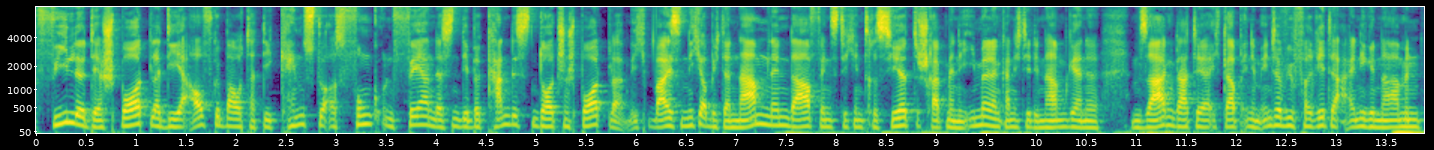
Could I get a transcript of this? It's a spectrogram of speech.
Viele der Sportler, die er aufgebaut hat, die kennst du aus Funk und Fern. Das sind die bekanntesten deutschen Sportler. Ich weiß nicht, ob ich den Namen nennen darf. Wenn es dich interessiert, schreib mir eine E-Mail, dann kann ich dir den Namen gerne sagen. Da hat er, ich glaube, in dem Interview verrät er einige Namen.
